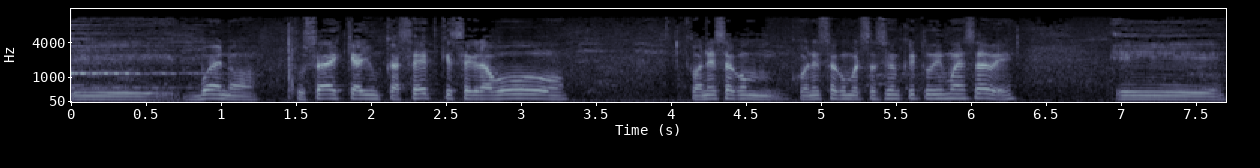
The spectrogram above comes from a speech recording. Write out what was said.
Y bueno, tú sabes que hay un cassette que se grabó con esa, con, esa conversación que tuvimos esa vez. Y,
